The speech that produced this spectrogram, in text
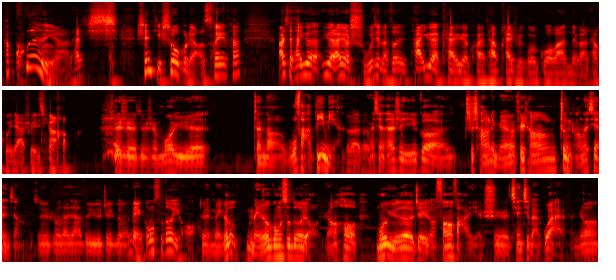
他困呀，他身身体受不了，所以他，而且他越越来越熟悉了，所以他越开越快，他排水沟过弯，对吧？他回家睡觉，确实就是摸鱼。真的无法避免，对对，而且它是一个职场里面非常正常的现象，所以说大家对于这个每个公司都有，对每个都每个公司都有，然后摸鱼的这个方法也是千奇百怪，反正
